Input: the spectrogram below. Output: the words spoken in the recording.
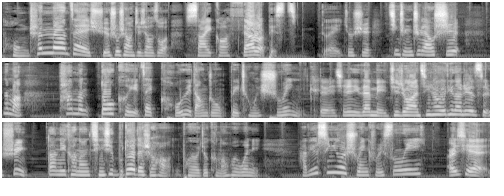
统称呢在学术上就叫做 psychotherapists。对，就是精神治疗师。那么他们都可以在口语当中被称为 shrink。对，其实你在美剧中啊，经常会听到这个词 shrink。当你可能情绪不对的时候，朋友就可能会问你，Have you seen your shrink recently？而且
